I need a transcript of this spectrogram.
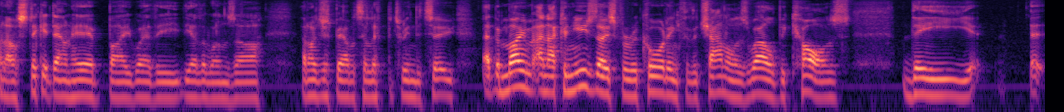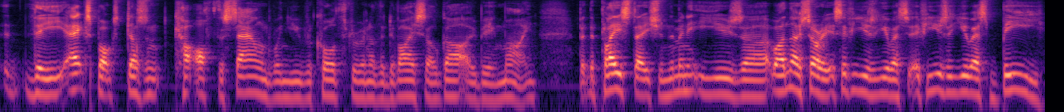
and I'll stick it down here by where the, the other ones are and I'll just be able to lift between the two. At the moment, and I can use those for recording for the channel as well because the the Xbox doesn't cut off the sound when you record through another device, Elgato being mine. But the PlayStation, the minute you use a well, no, sorry, it's if you use a US if you use a USB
